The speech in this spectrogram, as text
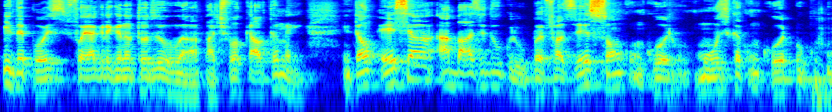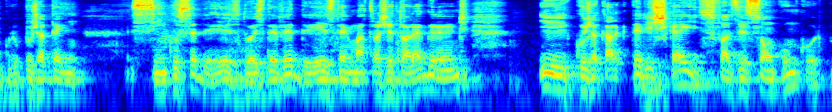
e depois foi agregando toda a parte vocal também. Então, essa é a- base do grupo, é fazer som com o corpo, música com o corpo. O grupo já tem cinco CDs, dois DVDs, tem uma trajetória grande e cuja característica é isso, fazer som com o corpo.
